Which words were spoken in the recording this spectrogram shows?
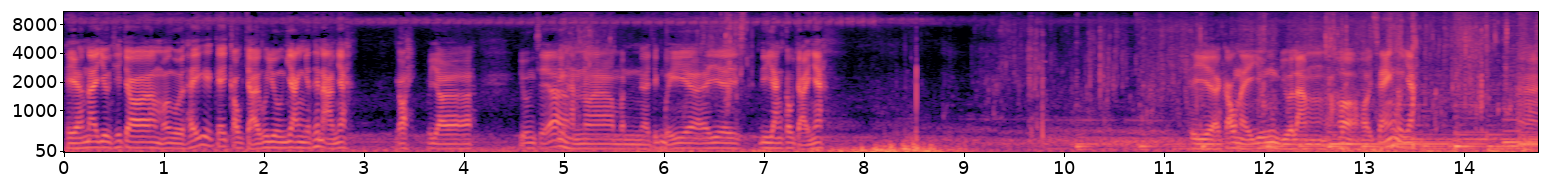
Thì hôm nay Dương sẽ cho mọi người thấy cái, cái câu trời của Dương văn như thế nào nha. Rồi bây giờ Dương sẽ tiến hành à, mình chuẩn bị à, đi văn câu trời nha. Thì à, câu này dương vừa làm hồi, sáng luôn nha. À,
